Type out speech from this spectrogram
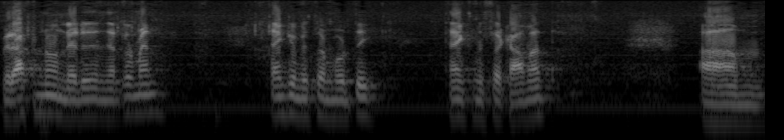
Good afternoon, ladies and gentlemen. Thank you, Mr. Murthy. Thanks, Mr. Kamath. Um,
